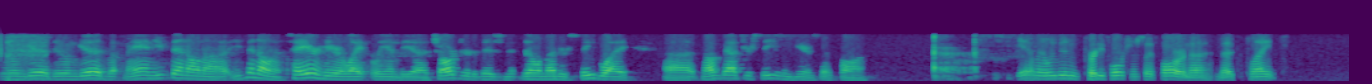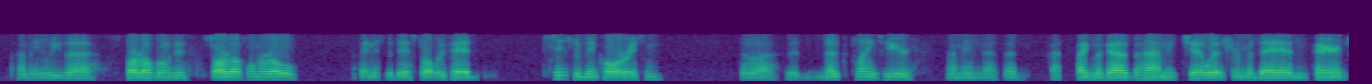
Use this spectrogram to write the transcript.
Doing good, doing good. But man, you've been on a you've been on a tear here lately in the uh, Charger division at Dillon Motor Speedway. Uh, talk about your season here so far. Yeah, I mean we've been pretty fortunate so far, and uh, no complaints. I mean we've uh, started off on the started off on the roll. I think it's the best start we've had since we've been car racing. So uh, no complaints here. I mean I, I, I thank my guys behind me, Chad Wetstrom, my dad, and parents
